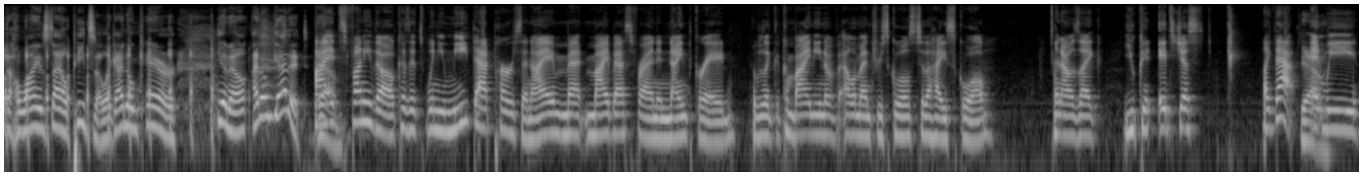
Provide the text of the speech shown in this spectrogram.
a Hawaiian style pizza. Like, I don't care. You know, I don't get it. I, it's funny though, because it's when you meet that person. I met my best friend in ninth grade. It was like a combining of elementary schools to the high school. And I was like, you can, it's just like that. Yeah. And we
